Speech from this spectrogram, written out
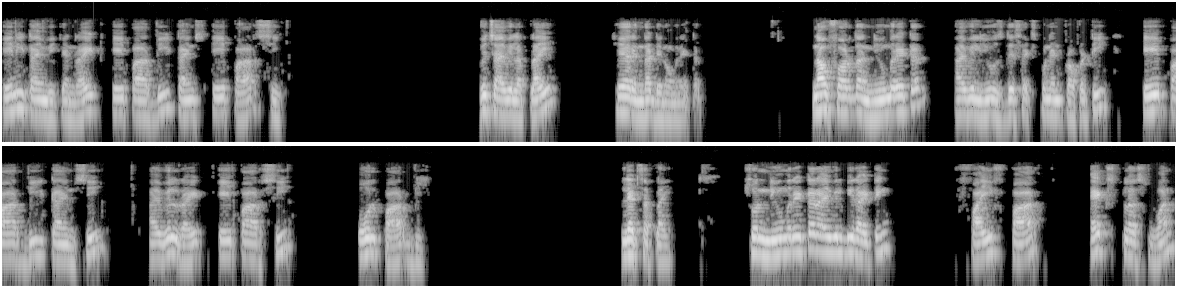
Anytime we can write a power b times a power c which I will apply here in the denominator. Now for the numerator, I will use this exponent property a power b times c. I will write a power c whole power b. Let's apply. So numerator I will be writing 5 power x plus 1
